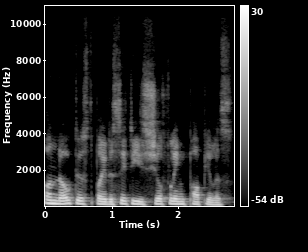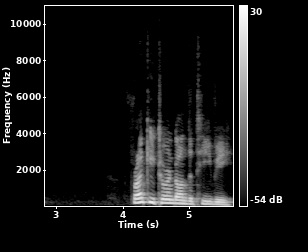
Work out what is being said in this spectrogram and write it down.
unnoticed by the city's shuffling populace. Frankie turned on the TV.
